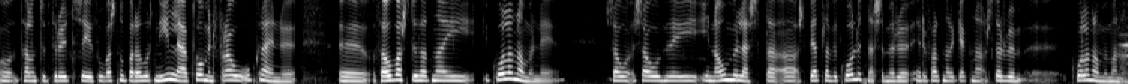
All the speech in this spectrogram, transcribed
og talandum þraut segju þú varst nú bara, þú ert nýlega komin frá Úkrænu uh, þá varstu þarna í, í kólanámunni Sá, sáum þið í, í námulest að spjalla við kólutnar sem eru, eru farnar að gegna störfum uh, kólanámumanna.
